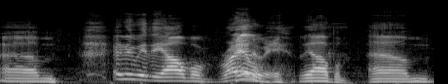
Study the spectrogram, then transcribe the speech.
Um, Anyway, the album, right? anyway, the album. Um,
